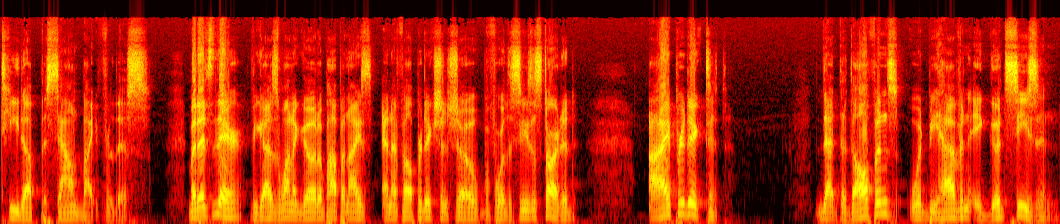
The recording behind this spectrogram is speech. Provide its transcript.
teed up the soundbite for this. But it's there. If you guys want to go to Pop and I's NFL prediction show before the season started, I predicted that the Dolphins would be having a good season.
